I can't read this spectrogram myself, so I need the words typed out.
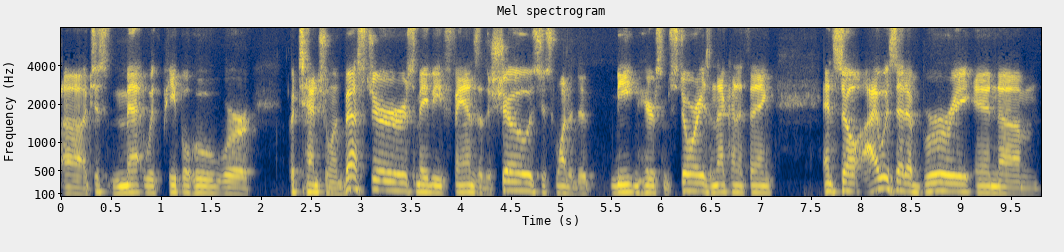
uh, just met with people who were potential investors, maybe fans of the shows, just wanted to meet and hear some stories and that kind of thing. And so I was at a brewery in um,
